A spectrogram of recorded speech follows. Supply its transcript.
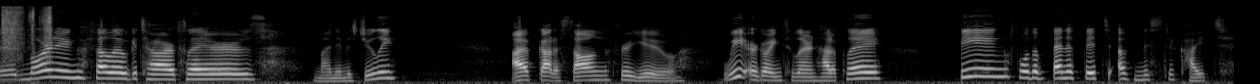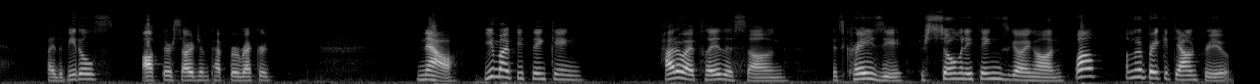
Good morning, fellow guitar players. My name is Julie. I've got a song for you. We are going to learn how to play Being for the Benefit of Mr. Kite by the Beatles off their Sgt. Pepper record. Now, you might be thinking, how do I play this song? It's crazy. There's so many things going on. Well, I'm going to break it down for you.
